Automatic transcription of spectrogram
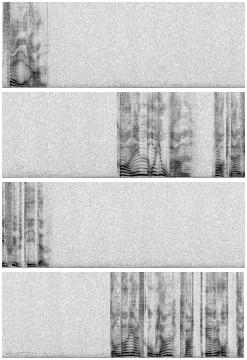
säger han. Karin och Johan vaknar vid sjutiden. De börjar skolan kvart över åtta.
